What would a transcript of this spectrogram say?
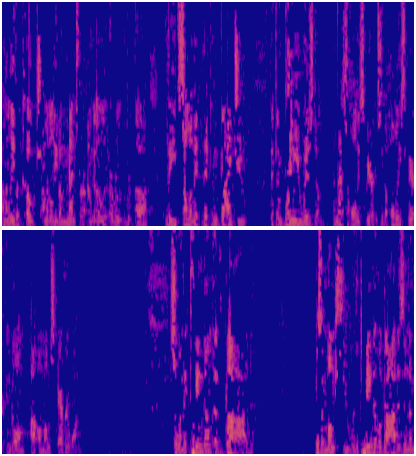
I'm going to leave a coach. I'm going to leave a mentor. I'm going to uh, uh, leave someone that, that can guide you, that can bring you wisdom. And that's the Holy Spirit. See, the Holy Spirit can go uh, amongst everyone. So when the kingdom of God is amongst you, when the kingdom of God is in the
